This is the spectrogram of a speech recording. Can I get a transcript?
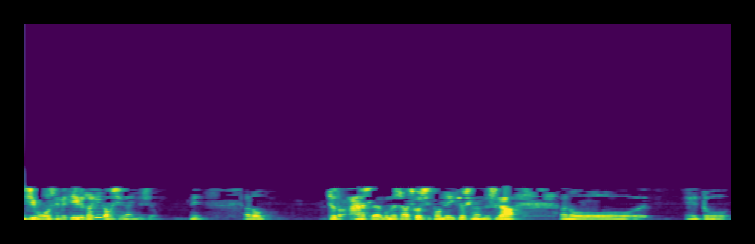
自分を責めているだけかもしれないんですよ。ね。あの、ちょっと話がごめんなさい、あちこち飛んで恐縮なんですが、あの、えっ、ー、と、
